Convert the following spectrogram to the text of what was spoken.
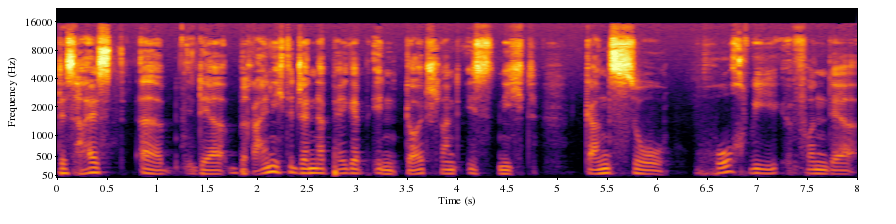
Das heißt, äh, der bereinigte Gender Pay Gap in Deutschland ist nicht ganz so hoch wie von der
